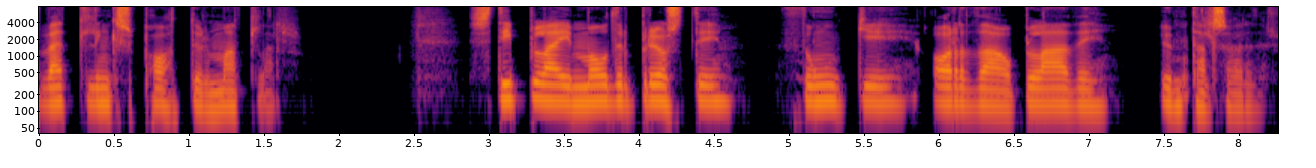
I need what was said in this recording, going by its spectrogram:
vellingspottur mallar. Stíbla í móðurbrjósti, þungi, orða á blaði, umtalsverður.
